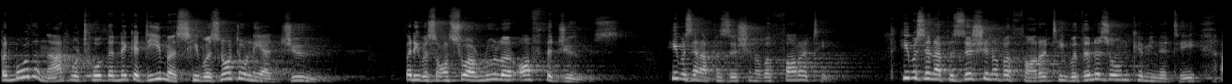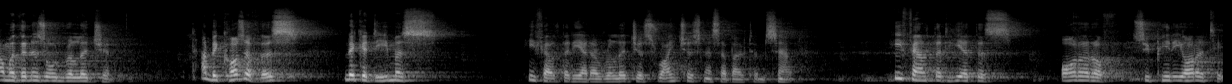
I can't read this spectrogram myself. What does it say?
But more than that, we're told that Nicodemus, he was not only a Jew, but he was also a ruler of the Jews. He was in a position of authority. He was in a position of authority within his own community and within his own religion. And because of this, Nicodemus, he felt that he had a religious righteousness about himself. He felt that he had this aura of superiority.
